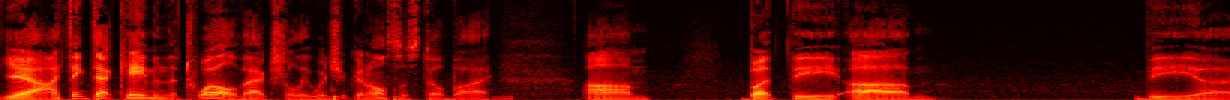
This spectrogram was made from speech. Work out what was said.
yeah, I think that came in the 12 actually, which you can also still buy. Um, but the um, the uh,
